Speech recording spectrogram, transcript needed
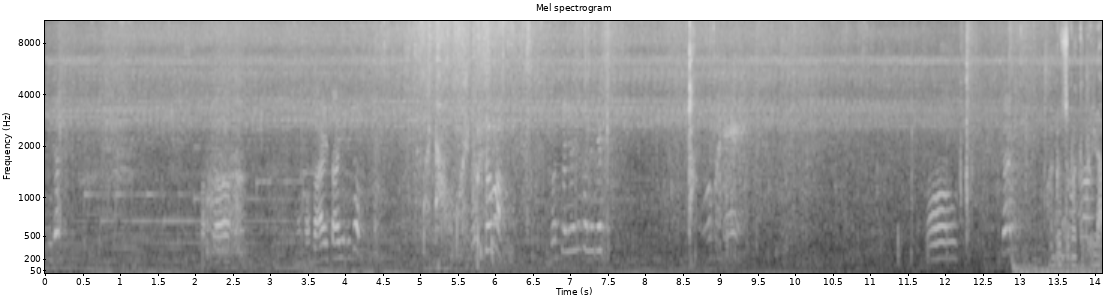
sigat. Basta, mababae tayo dito. Tao mga idol. Sama! Bantayan yung paligid! Oh! Andun sa magkapila.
